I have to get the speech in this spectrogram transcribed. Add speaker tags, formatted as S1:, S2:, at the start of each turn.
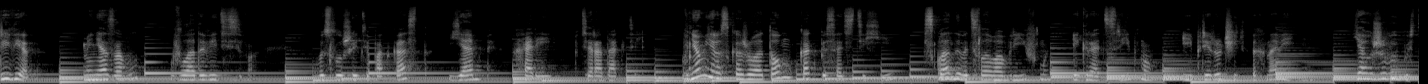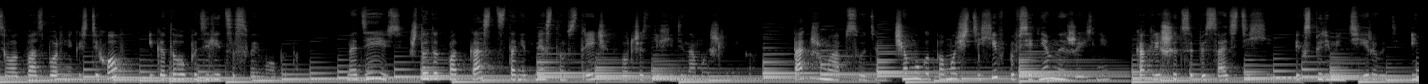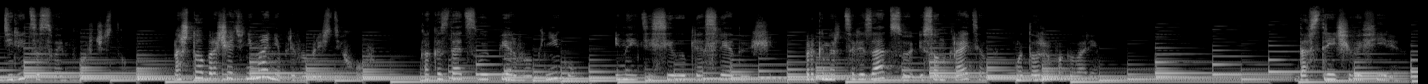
S1: Привет! Меня зовут Влада Витязева. Вы слушаете подкаст «Ямпь, Харей, Птеродактиль». В нем я расскажу о том, как писать стихи, складывать слова в рифмы, играть с ритмом и приручить вдохновение. Я уже выпустила два сборника стихов и готова поделиться своим опытом. Надеюсь, что этот подкаст станет местом встречи творческих единомышленников. Также мы обсудим, чем могут помочь стихи в повседневной жизни, как решиться писать стихи, экспериментировать и делиться своим творчеством. Что обращать внимание при выборе стихов? Как издать свою первую книгу и найти силы для следующей? Про коммерциализацию и сонграйтинг мы тоже поговорим. До встречи в эфире!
